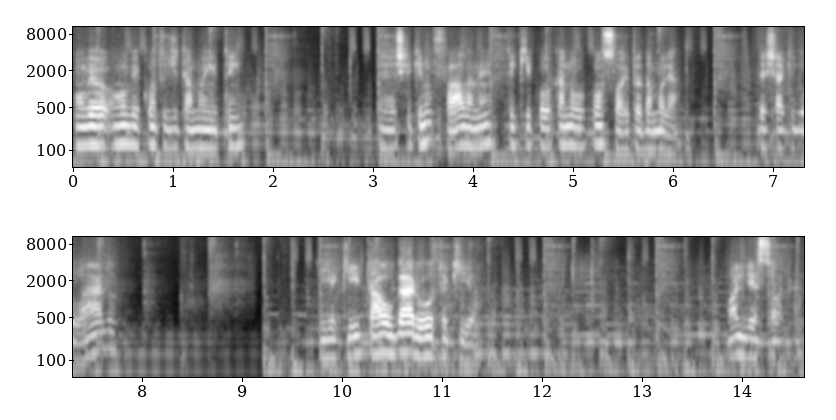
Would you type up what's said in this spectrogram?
Vamos ver, vamos ver quanto de tamanho tem. É, acho que aqui não fala, né? Tem que colocar no console para dar uma olhada. Vou deixar aqui do lado. E aqui tá o garoto aqui, ó. Olha só, cara.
